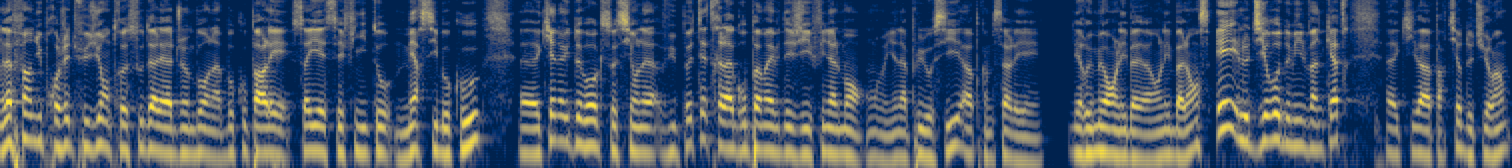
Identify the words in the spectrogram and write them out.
la fin du projet de fusion entre Soudal et la Jumbo, on a beaucoup parlé. Ça y est, c'est finito. Merci beaucoup. Euh, de Brox aussi, on l'a vu peut-être la Groupama FDJ. Finalement, il y en a plus aussi. Hop, comme ça, les, rumeurs, on les, les balance. Et le Giro 2024 euh, qui va partir de Turin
